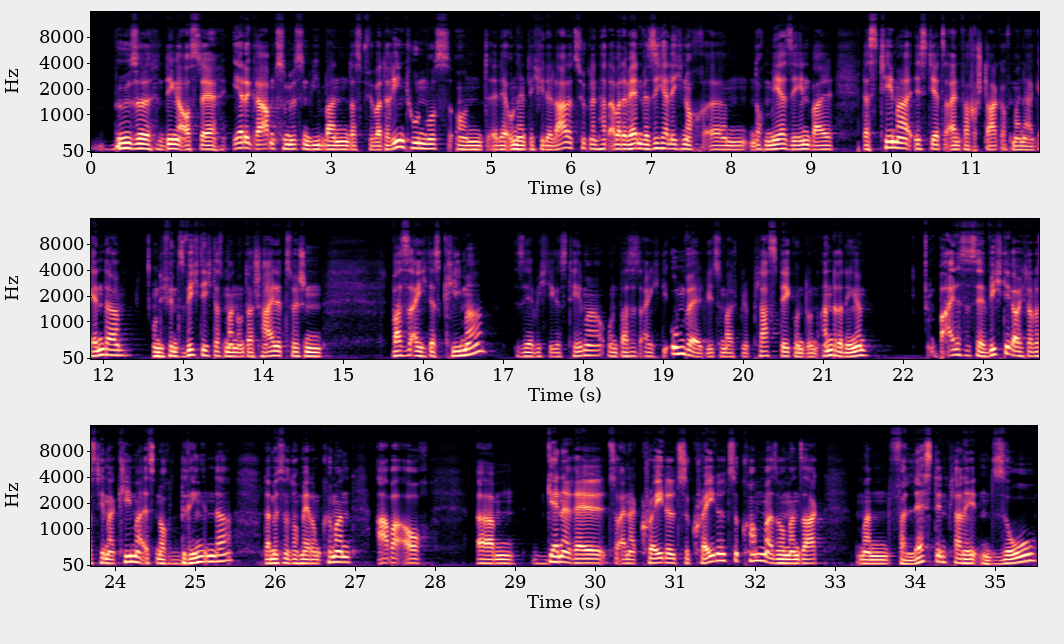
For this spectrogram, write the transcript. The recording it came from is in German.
böse Dinge aus der Erde graben zu müssen, wie man das für Batterien tun muss und äh, der unendlich viele Ladezyklen hat. Aber da werden wir sicherlich noch, ähm, noch mehr sehen, weil das Thema ist jetzt einfach stark auf meiner Agenda. Und ich finde es wichtig, dass man unterscheidet zwischen, was ist eigentlich das Klima, sehr wichtiges Thema, und was ist eigentlich die Umwelt, wie zum Beispiel Plastik und, und andere Dinge. Beides ist sehr wichtig, aber ich glaube, das Thema Klima ist noch dringender. Da müssen wir uns noch mehr darum kümmern. Aber auch ähm, generell zu einer Cradle to Cradle zu kommen. Also man sagt, man verlässt den Planeten so,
